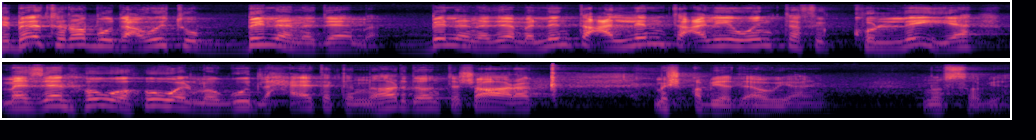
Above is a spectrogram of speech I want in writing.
هبات الرب ودعوته بلا ندامة. بلا ندامة. اللي انت علمت عليه وانت في الكلية ما زال هو هو الموجود لحياتك النهاردة وانت شعرك مش أبيض قوي يعني نص أبيض.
